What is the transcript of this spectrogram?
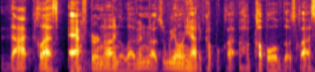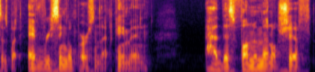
That class after 9 11, we only had a couple, cla- a couple of those classes, but every single person that came in had this fundamental shift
